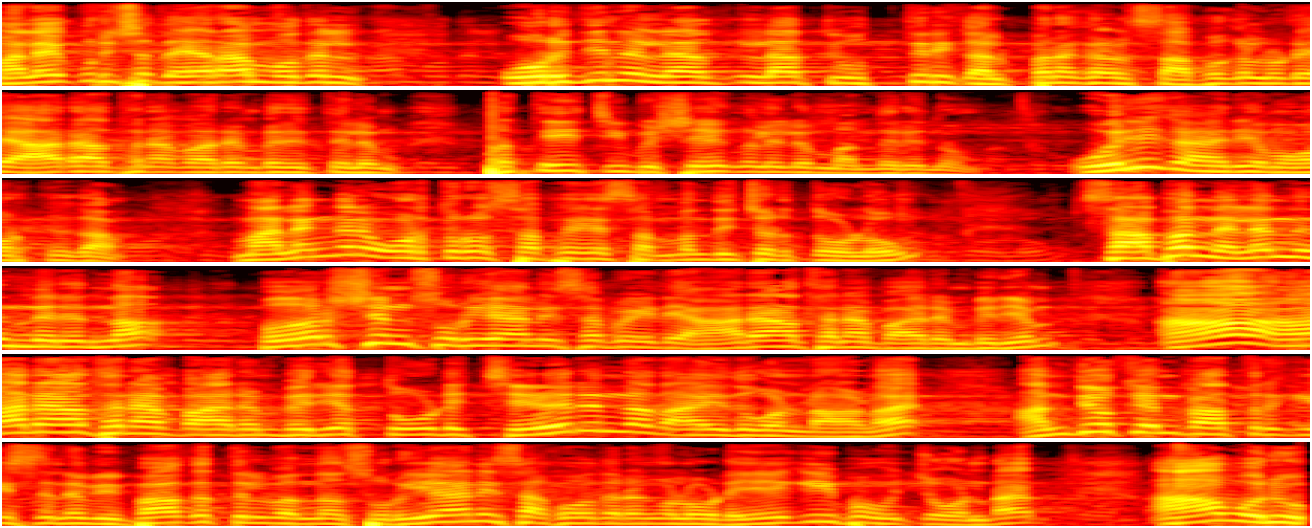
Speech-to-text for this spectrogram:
മലയെക്കുരിശ് തേറാം മുതൽ ഒറിജിനൽ അല്ലാത്ത ഒത്തിരി കൽപ്പനകൾ സഭകളുടെ ആരാധന പാരമ്പര്യത്തിലും പ്രത്യേകിച്ച് വിഷയങ്ങളിലും വന്നിരുന്നു. ഒരു കാര്യം ഓർക്കുക. മലങ്കര ഓർത്തഡോക്സ് സഭയെ സംബന്ധിച്ചിടത്തോളം സഭ നിലനിന്നിരുന്ന പേർഷ്യൻ സുറിയാനി സഭയുടെ ആരാധനാ പാരമ്പര്യം ആ ആരാധനാ പാരമ്പര്യത്തോട് ചേരുന്നതായതുകൊണ്ടാണ് അന്ത്യോക്യൻ പാത്രികീസിന്റെ വിഭാഗത്തിൽ വന്ന സുറിയാനി സഹോദരങ്ങളോട് ഏകീഭവിച്ചുകൊണ്ട് ആ ഒരു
